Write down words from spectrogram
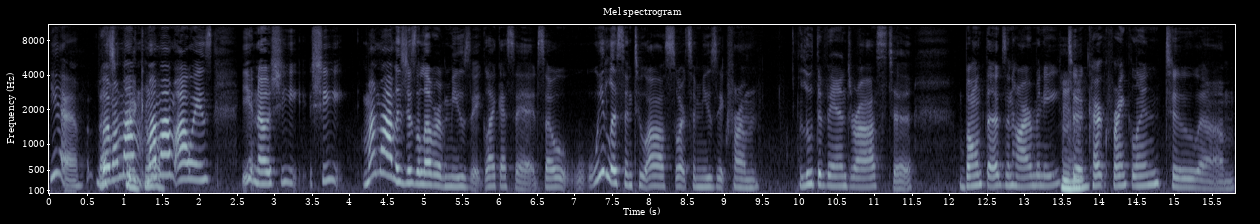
yeah. That's but my mom pretty my mom always you know she she my mom is just a lover of music like i said. So we listen to all sorts of music from luther vandross to bone thugs and harmony to Mm-hmm. kirk franklin to um,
